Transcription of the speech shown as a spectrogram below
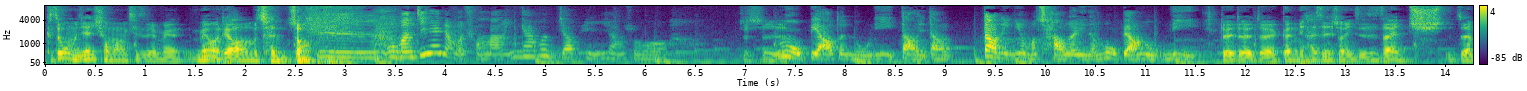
可是我们今天穷忙其实也没没有聊到那么沉重，嗯，我们今天讲的穷忙应该会比较偏向说就是目标的努力，到底到到底你有没有朝着你的目标努力？对对对，跟你还是你说你只是在在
